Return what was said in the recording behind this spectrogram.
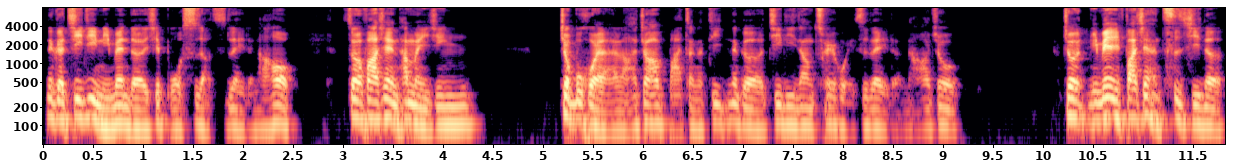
那个基地里面的一些博士啊之类的，然后最后发现他们已经救不回来了，就要把整个地那个基地这样摧毁之类的，然后就就里面发现很刺激的，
